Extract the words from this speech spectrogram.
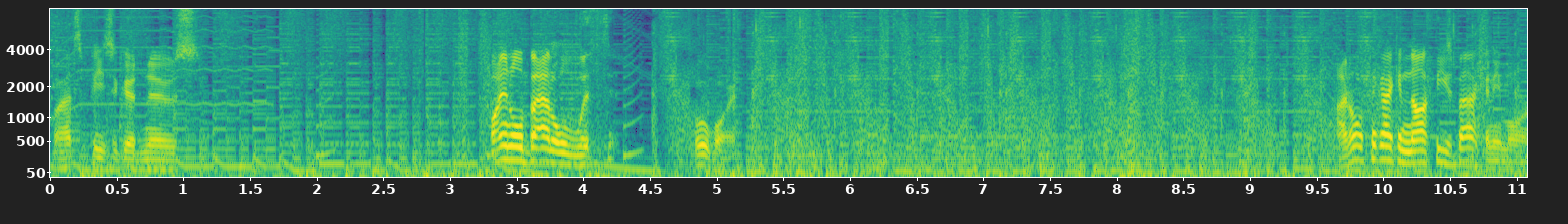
Well, that's a piece of good news. Final battle with... Oh boy. I don't think I can knock these back anymore.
